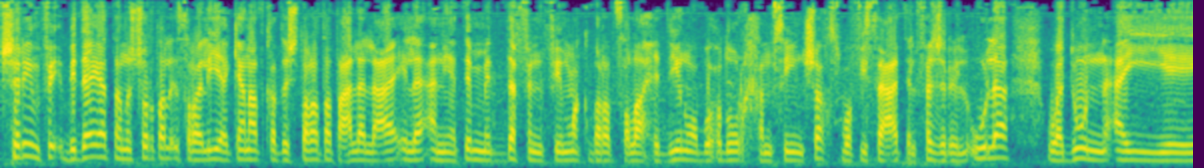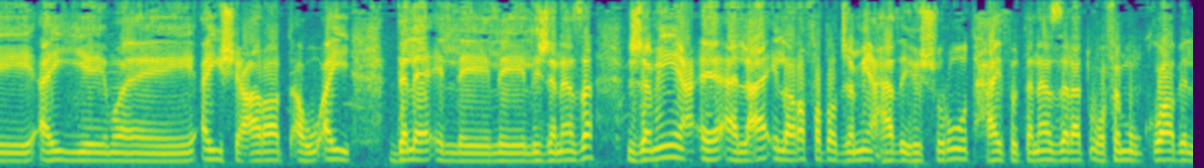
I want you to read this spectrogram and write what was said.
شيرين في بداية الشرطة الإسرائيلية كانت قد اشترطت على العائلة أن يتم الدفن في مقبرة صلاح الدين وبحضور 50 شخص وفي ساعات الفجر الأولى ودون أي أي أي شعارات أو أي دلائل لجنازة. جميع العائلة رفضت جميع هذه الشروط حيث تنازلت وفي المقابل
